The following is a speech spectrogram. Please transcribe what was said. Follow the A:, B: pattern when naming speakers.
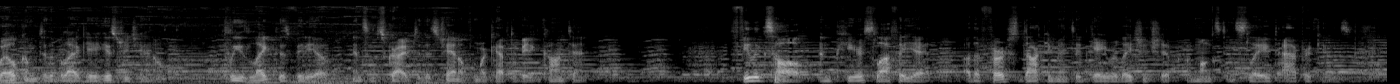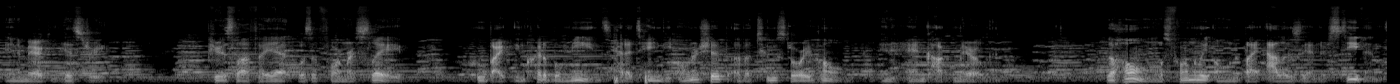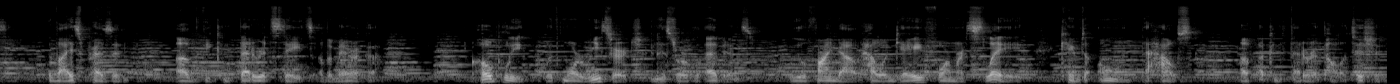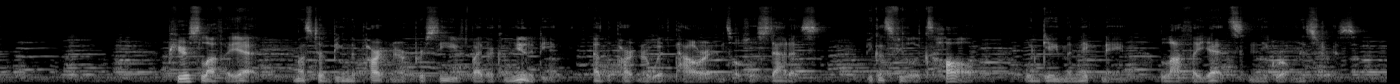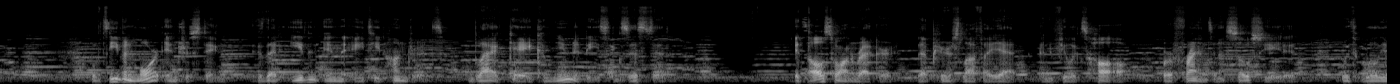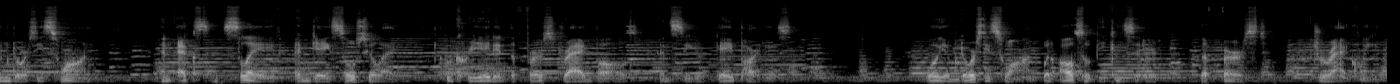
A: Welcome to the Black Gay History Channel. Please like this video and subscribe to this channel for more captivating content. Felix Hall and Pierce Lafayette are the first documented gay relationship amongst enslaved Africans in American history. Pierce Lafayette was a former slave who, by incredible means, had attained the ownership of a two story home in Hancock, Maryland. The home was formerly owned by Alexander Stephens, the vice president of the Confederate States of America. Hopefully, with more research and historical evidence, we will find out how a gay former slave came to own the house of a Confederate politician. Pierce Lafayette must have been the partner perceived by their community as the partner with power and social status, because Felix Hall would gain the nickname Lafayette's Negro Mistress. What's even more interesting is that even in the 1800s, black gay communities existed. It's also on record that Pierce Lafayette and Felix Hall were friends and associated with William Dorsey Swann, an ex slave and gay socialite who created the first drag balls and secret gay parties. William Dorsey Swann would also be considered the first drag queen.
